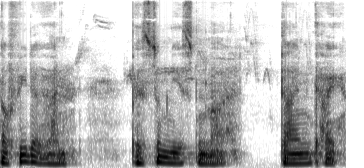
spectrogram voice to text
Auf Wiederhören. Bis zum nächsten Mal. Dein Kai.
